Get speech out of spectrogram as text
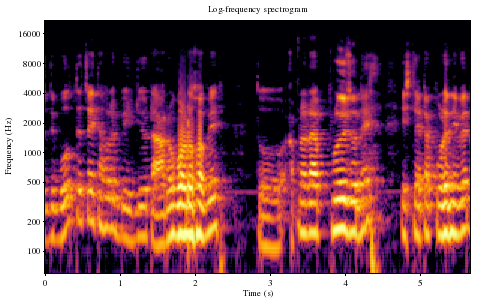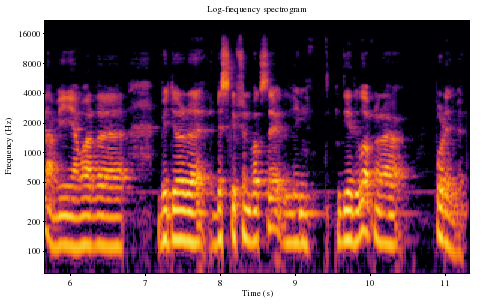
যদি বলতে চাই, তাহলে ভিডিওটা আরও বড় হবে। তো আপনারা প্রয়োজনে ইশতেহারটা পড়ে নেবেন। আমি আমার ভিডিওর ডিসক্রিপশন বক্সে লিঙ্ক দিয়ে দেবো, আপনারা পড়ে নেবেন।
